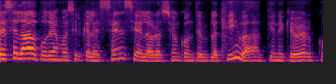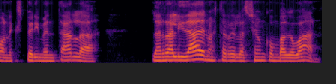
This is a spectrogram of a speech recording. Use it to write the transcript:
de ese lado podríamos decir que la esencia de la oración contemplativa tiene que ver con experimentar la, la realidad de nuestra relación con Bhagavan.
